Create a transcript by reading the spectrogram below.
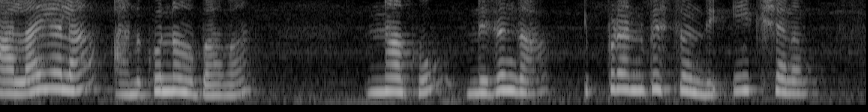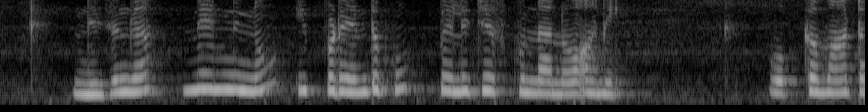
అలా ఎలా అనుకున్నావు బావా? నాకు నిజంగా ఇప్పుడు అనిపిస్తుంది ఈ క్షణం. నిజంగా నేను నిన్ను ఇప్పుడు ఎందుకు పెళ్ళి చేసుకున్నానో అని. ఒక్క మాట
